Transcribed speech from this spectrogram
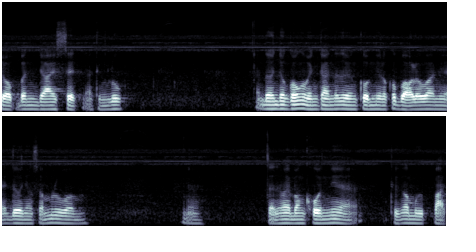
จบบรรยายเสร็จถึงลุก เดินจงกรมก็เหมือนกันเดินกรมนี่เราก็บอกแล้วว่าเนี่ยเดินอย่างสำรวมนะแต่ทำไมบางคนเนี่ย ถึงเอามือปัด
